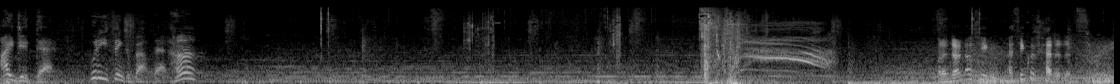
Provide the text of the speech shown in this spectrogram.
I did that. What do you think about that, huh? But I don't know if you can, I think we've had it at 3.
